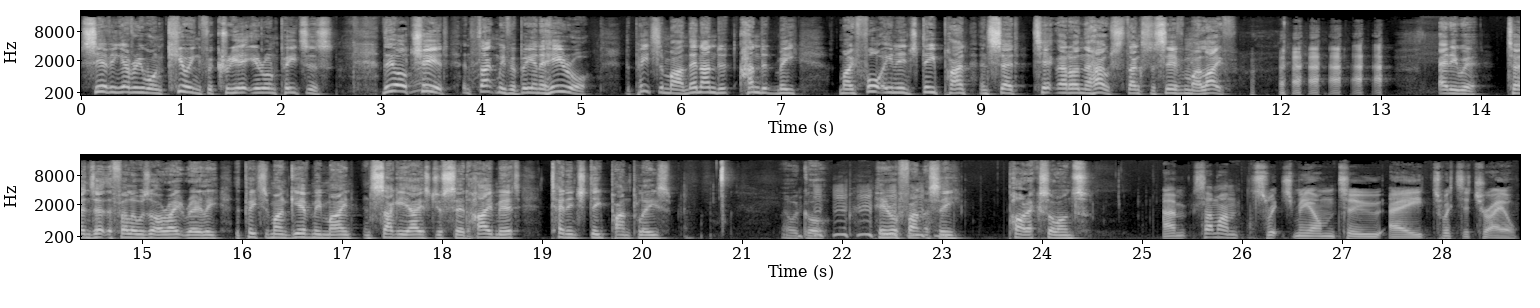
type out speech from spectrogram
saving everyone queuing for create your own pizzas. They all cheered and thanked me for being a hero. The pizza man then handed, handed me my 14 inch deep pan and said, Take that on the house. Thanks for saving my life. Anyway, turns out the fellow was all right, really. The pizza man gave me mine, and Saggy Eyes just said, Hi, mate, 10 inch deep pan, please. There we go. Hero fantasy par excellence. Um, someone switched me on to a Twitter trail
